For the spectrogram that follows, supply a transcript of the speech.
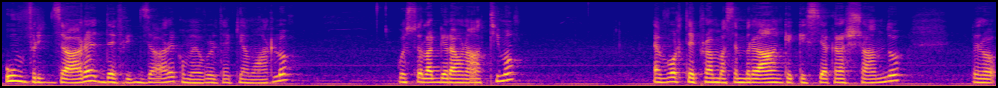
unfrizzare, defrizzare, come volete chiamarlo. Questo laggerà un attimo a volte il programma sembra anche che stia crashando, però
